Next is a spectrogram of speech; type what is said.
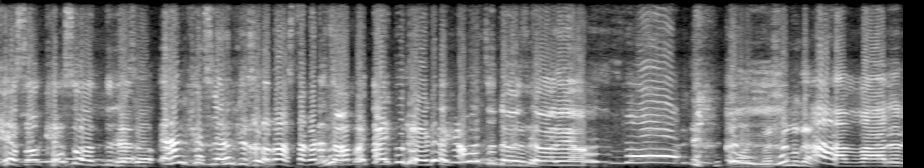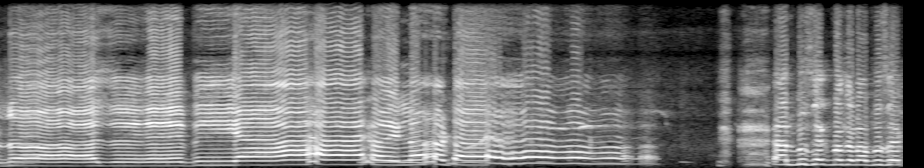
খেস খেস দিলে এখন খেসলে এখন খেসো। রাস্তা কাটে যা পাই তাই করে এটা আমার জন্য বিয়া রইল না। বুঝেক মজাটা বুঝেক।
